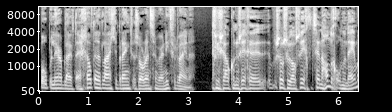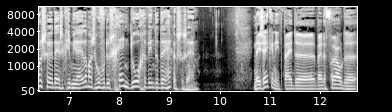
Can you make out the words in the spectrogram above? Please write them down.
populair blijft en geld in het laadje brengt, zal ransomware niet verdwijnen. Je zou kunnen zeggen, zoals u al zegt, het zijn handige ondernemers, deze criminelen, maar ze hoeven dus geen doorgewinterde hackers te zijn. Nee, zeker niet. Bij de, bij de fraude,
